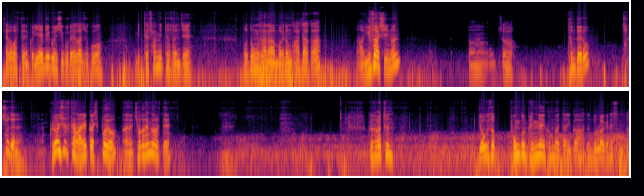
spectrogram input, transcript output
제가 봤을 때는 그 예비군식으로 해가지고, 밑에, 산 밑에서 이제, 뭐 농사나 뭐 이런 거 하다가, 어, 유사시는 어, 저, 군대로 착출되는 그런 시스템 아닐까 싶어요. 예, 제가 생각할 때. 음. 그래서 하여튼, 여기서 봉군 100명이 근무했다니까 하여튼 놀라긴 했습니다.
